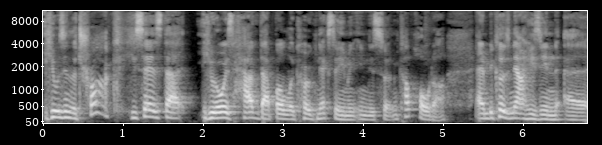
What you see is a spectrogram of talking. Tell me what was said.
he was in the truck, he says that he would always have that bottle of Coke next to him in, in this certain cup holder. And because now he's in, uh,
